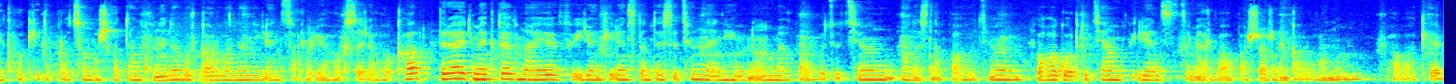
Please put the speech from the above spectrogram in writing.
1 հոգի դպրոցում աշխատանք ունենա, որ կարողանան իրենց առօրյա հոգսերը հոգալ։ Դրա հետ մեկտեղ նաև իրենք իրենց տնտեսությունն են հիմնում, մեղվաբուծություն, անասնապահություն, հողագործությամբ իրենց ծմերվա ապաշարն են կարողանում հավաքել։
